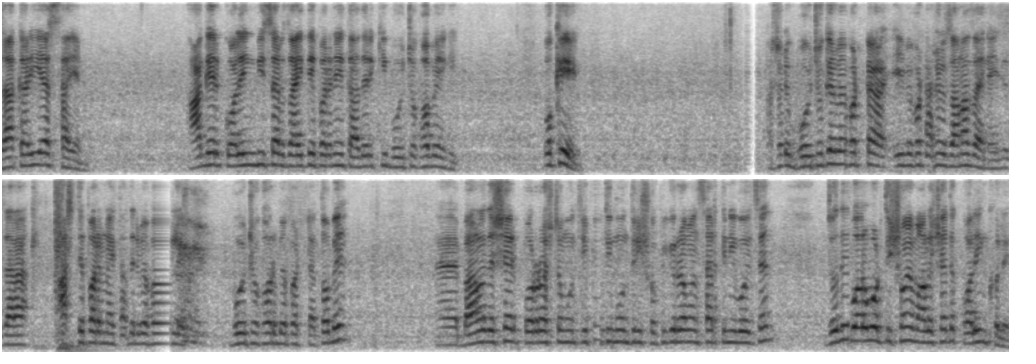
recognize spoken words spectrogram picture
জাকারিয়া সায়েম, আগের কলিং বিচার যাইতে পারেনি, তাদের কি বৈঠক হবে কি ওকে আসলে বৈঠকের ব্যাপারটা, এই ব্যাপারটা আসলে জানা যায় না যে যারা আসতে পারে নাই তাদের ব্যাপারে বৈঠক হওয়ার ব্যাপারটা। তবে বাংলাদেশের পররাষ্ট্রমন্ত্রী, প্রতিমন্ত্রী শফিকুর রহমান স্যার তিনি বলছেন, যদি পরবর্তী সময় মালয়েশিয়াতে কলিং খোলে,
